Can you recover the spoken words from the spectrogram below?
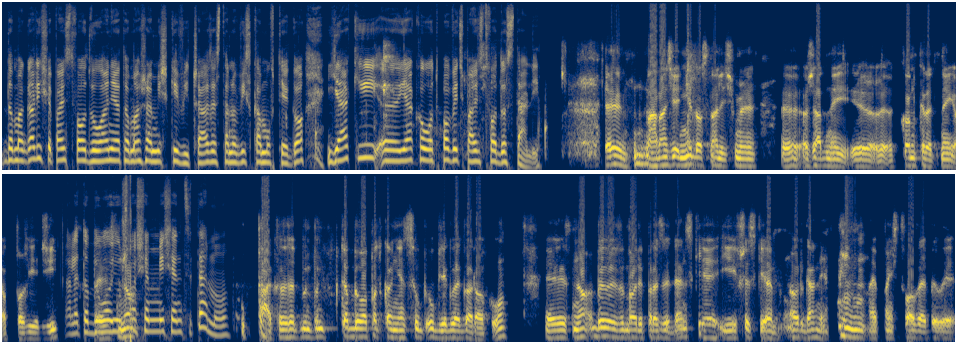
domagali się państwo odwołania Tomasza Miśkiewicza ze stanowiska Muftiego. Jaki, e, jaką odpowiedź państwo dostali? E, na razie nie dostaliśmy e, żadnej konkretnej odpowiedzi. Ale to było już no, 8 miesięcy temu. Tak, to było pod koniec ubiegłego roku. No, były wybory prezydenckie i wszystkie organy państwowe były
